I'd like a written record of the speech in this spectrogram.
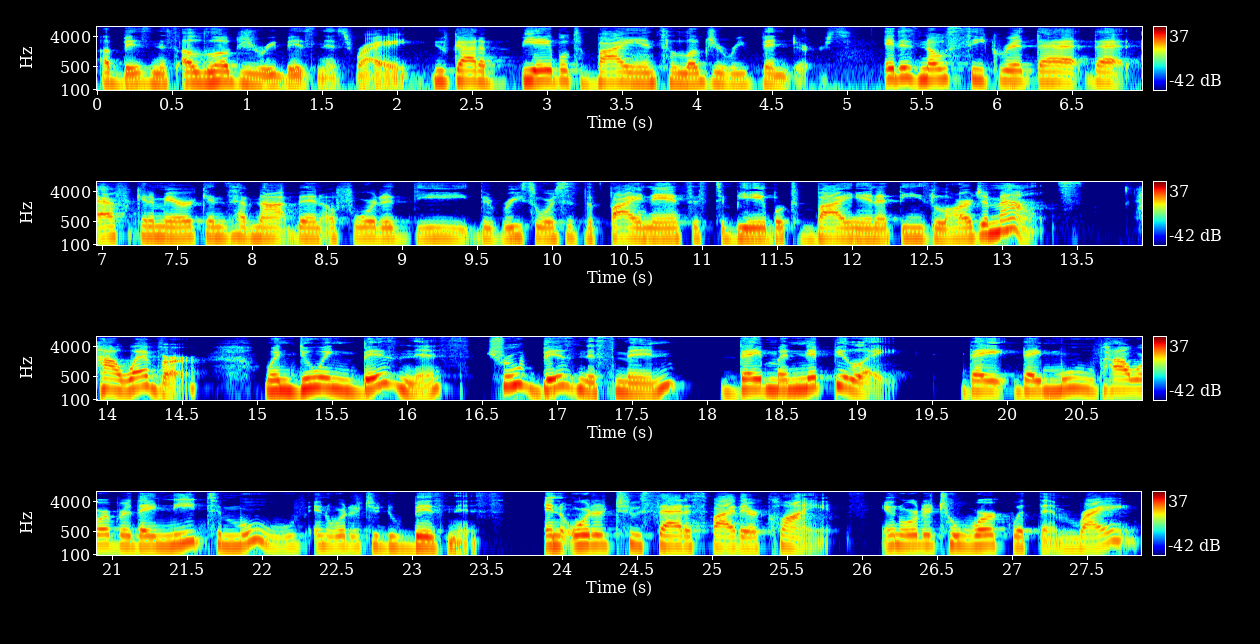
a business, a luxury business, right? You've got to be able to buy into luxury vendors it is no secret that that African Americans have not been afforded the the resources, the finances to be able to buy in at these large amounts. However, when doing business, true businessmen, they manipulate. They they move however they need to move in order to do business, in order to satisfy their clients. In order to work with them, right?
